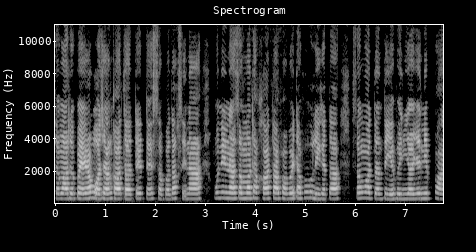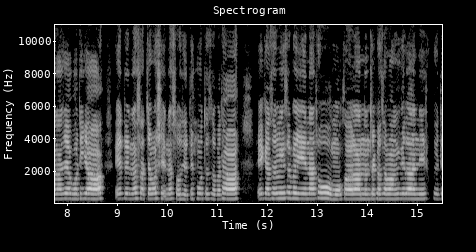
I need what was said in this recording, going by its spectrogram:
สมาธุเปนะโพชังคาตเตเตสัพพทักษินามุนินาสมมาทคาตาภะเวทาภุลิกตาสังวัตันติยปิญญายนิพพานาเจโพธิยาเอเตนะสัจจวเชนะโสเจเตโหตสัพพทาเอกัสมิสัพเพเยนะโทโมคารานันจกสวังกิลานิคุเต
